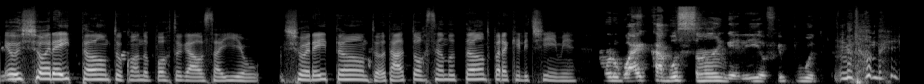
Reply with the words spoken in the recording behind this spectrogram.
eu chorei tanto quando Portugal saiu. Chorei tanto. Eu tava torcendo tanto para aquele time. O Uruguai cagou sangue ali, eu fiquei puto. Eu também.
